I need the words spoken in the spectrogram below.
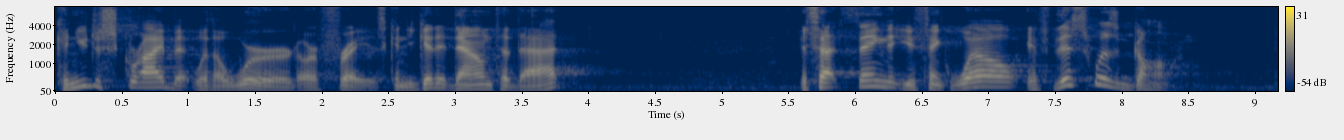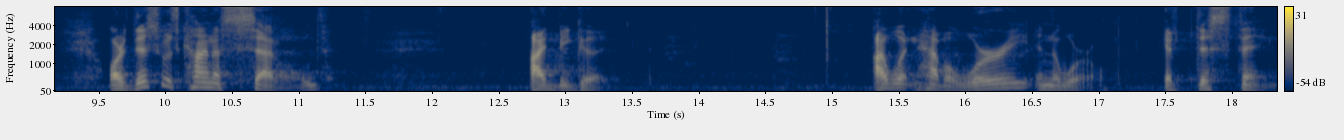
Can you describe it with a word or a phrase? Can you get it down to that? It's that thing that you think, well, if this was gone, or this was kind of settled, I'd be good. I wouldn't have a worry in the world if this thing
